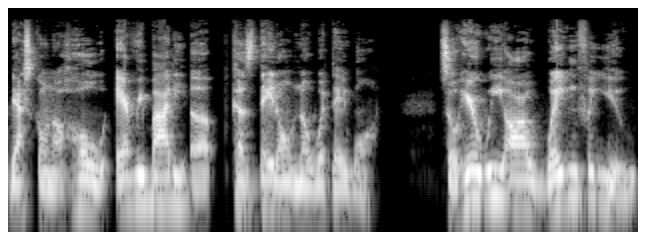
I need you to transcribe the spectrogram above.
that's going to hold everybody up because they don't know what they want. So here we are waiting for you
